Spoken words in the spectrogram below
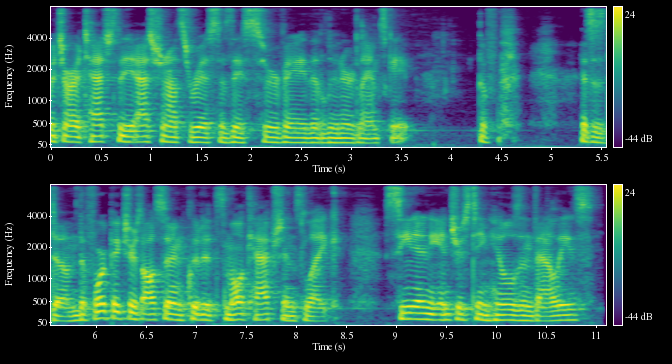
which are attached to the astronauts' wrists as they survey the lunar landscape. The f- this is dumb. The four pictures also included small captions like "Seen any interesting hills and valleys?"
